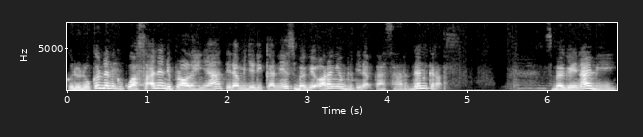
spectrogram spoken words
Kedudukan dan kekuasaan yang diperolehnya tidak menjadikannya sebagai orang yang bertindak kasar dan keras. Sebagai nabi,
